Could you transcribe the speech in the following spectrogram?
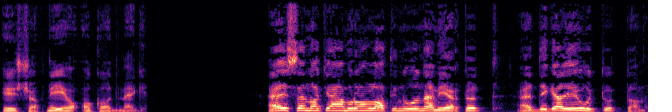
és csak néha akad meg. Elszen atyám latinul nem értött, eddig elé úgy tudtam.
